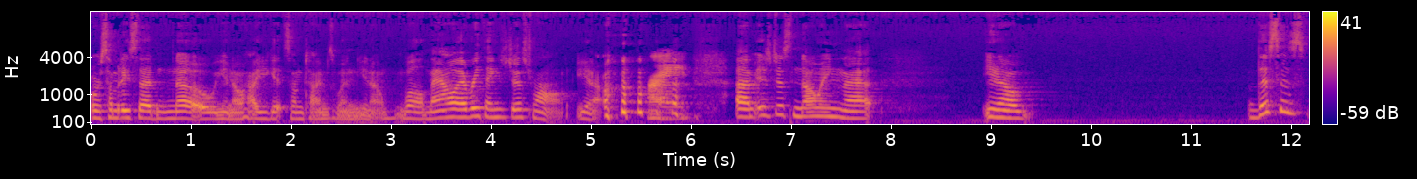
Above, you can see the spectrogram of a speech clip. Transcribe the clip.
or somebody said no, you know how you get sometimes when you know well now everything's just wrong, you know. Right. um, is just knowing that you know this is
